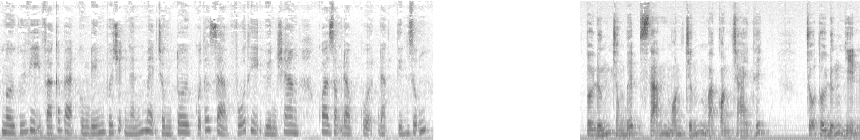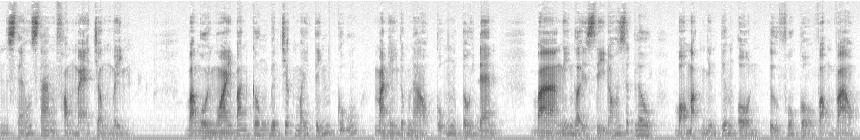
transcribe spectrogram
Mời quý vị và các bạn cùng đến với chuyện ngắn Mẹ chồng tôi của tác giả Vũ Thị Huyền Trang qua giọng đọc của Đặng Tiến Dũng. Tôi đứng trong bếp sán món trứng mà con trai thích. Chỗ tôi đứng nhìn xéo sang phòng mẹ chồng mình. Bà ngồi ngoài ban công bên chiếc máy tính cũ, màn hình lúc nào cũng tối đen Bà nghĩ ngợi gì đó rất lâu, bỏ mặc những tiếng ồn từ phố cổ vọng vào.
